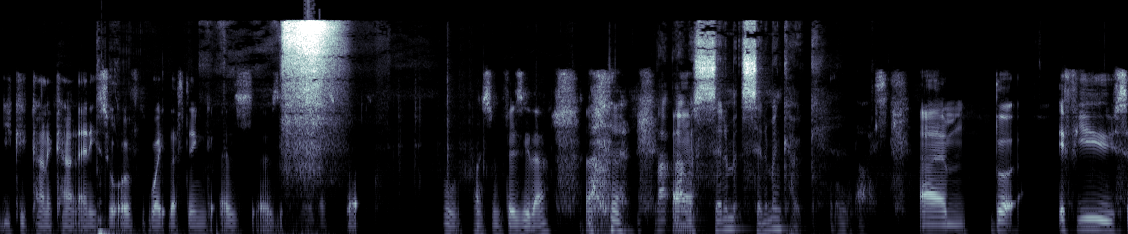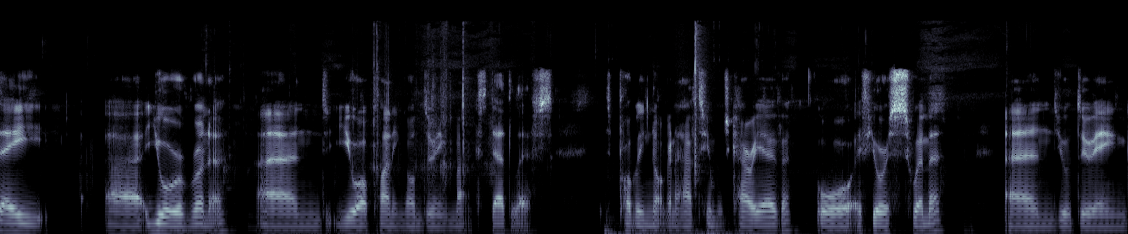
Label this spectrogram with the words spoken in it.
you could kind of count any sort of weightlifting as as. But, Oh, nice and fizzy there. That, that Uh, was cinnamon cinnamon coke. Oh, nice. Um, but if you say uh, you're a runner and you are planning on doing max deadlifts, it's probably not going to have too much carryover. Or if you're a swimmer and you're doing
